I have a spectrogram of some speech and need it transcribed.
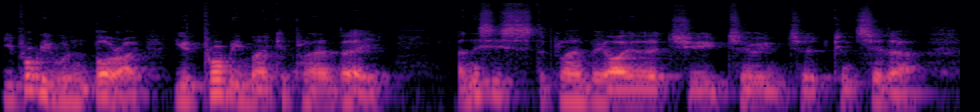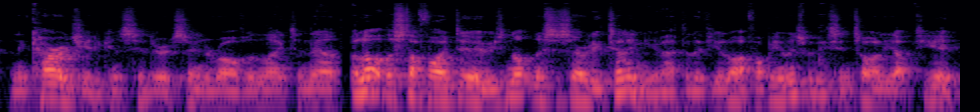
you probably wouldn't borrow. You'd probably make a plan B. And this is the plan B I urge you to, to consider and encourage you to consider it sooner rather than later. Now, a lot of the stuff I do is not necessarily telling you how to live your life. I'll be honest with you, it's entirely up to you.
